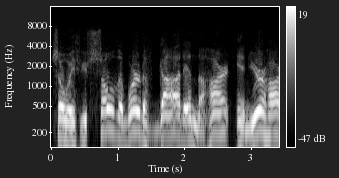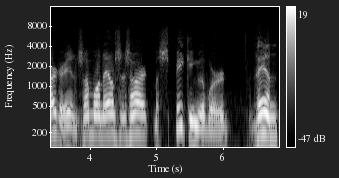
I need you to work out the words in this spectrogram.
So if you sow the word of God in the heart, in your heart, or in someone else's heart, by speaking the word, then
